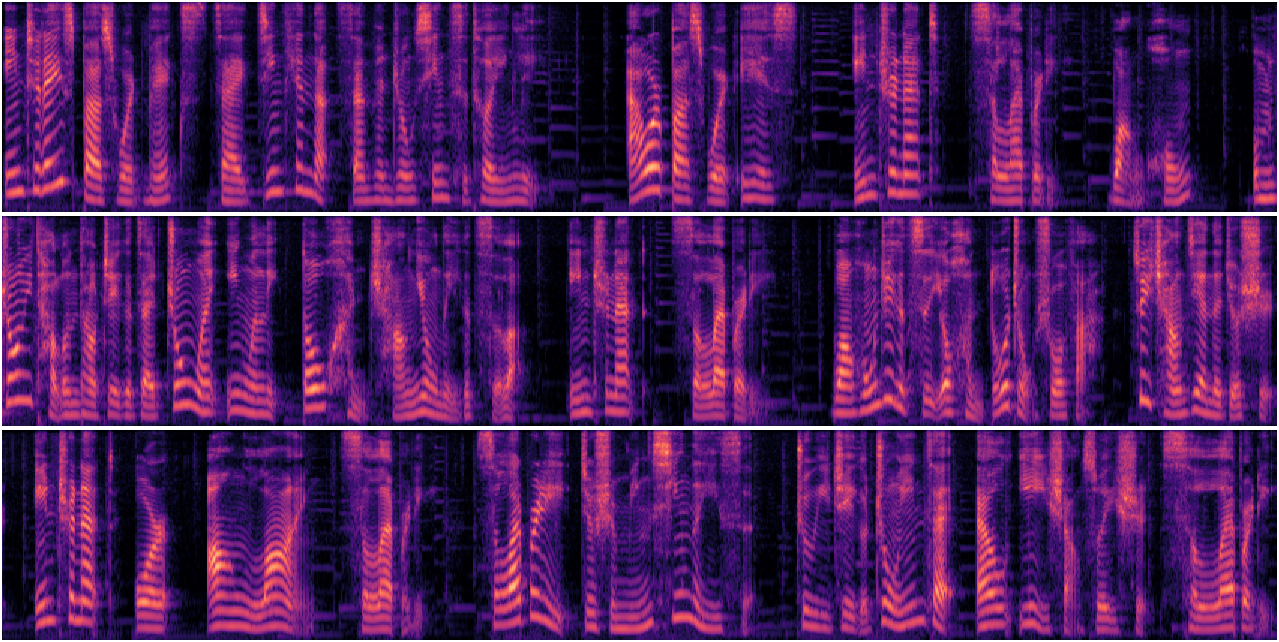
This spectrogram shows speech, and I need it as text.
In today's Buzzword Mix，在今天的三分钟新词特饮里，Our buzzword is Internet celebrity，网红。我们终于讨论到这个在中文、英文里都很常用的一个词了，Internet celebrity。 网红这个词有很多种说法，最常见的就是 Internet or online celebrity。Celebrity 就是明星的意思，注意这个重音在 l e 上，所以是 celebrity。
